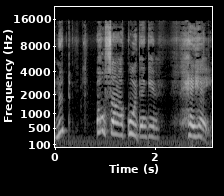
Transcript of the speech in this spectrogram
nyt Ous sanoo kuitenkin hei hei.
